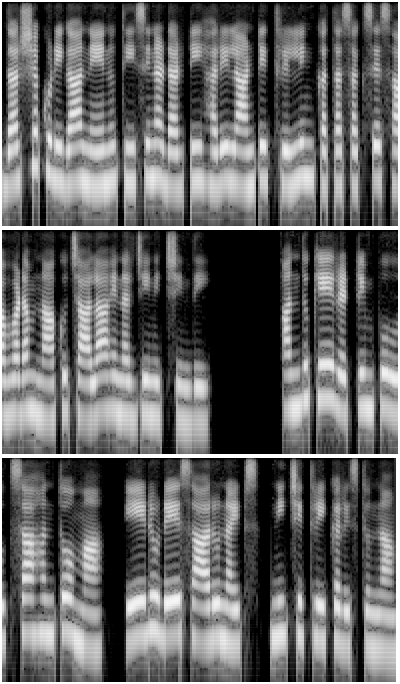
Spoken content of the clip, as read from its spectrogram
దర్శకుడిగా నేను తీసిన డర్టీ హరి లాంటి థ్రిల్లింగ్ కథ సక్సెస్ అవ్వడం నాకు చాలా ఎనర్జీనిచ్చింది. అందుకే రెట్టింపు ఉత్సాహంతో మా ఏడు డేస్ ఆరు నైట్స్ని చిత్రీకరిస్తున్నాం.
